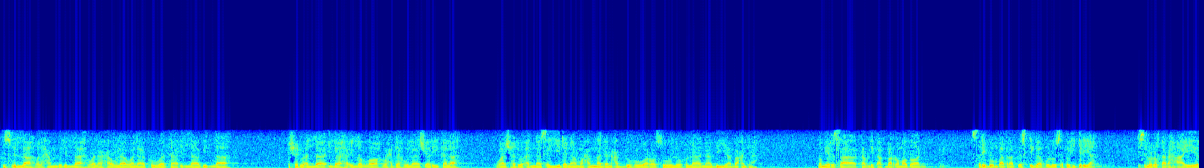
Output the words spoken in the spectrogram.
بسم الله والحمد لله ولا حول ولا قوة إلا بالله. أشهد أن لا إله إلا الله وحده لا شريك له وأشهد أن سيدنا محمدا عبده ورسوله لا نبي بعده. Pemirsa Tablik Akbar Ramadan 1431 Hijriah di seluruh tanah air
